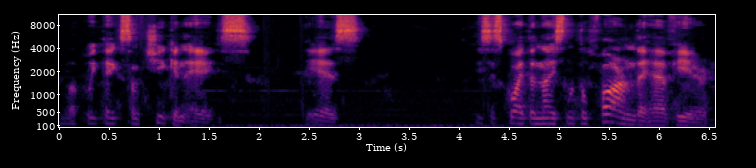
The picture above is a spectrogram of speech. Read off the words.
But we take some chicken eggs. Yes. This is quite a nice little farm they have here.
